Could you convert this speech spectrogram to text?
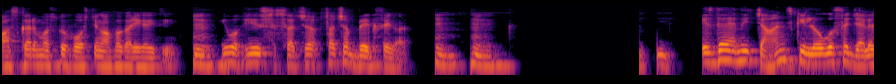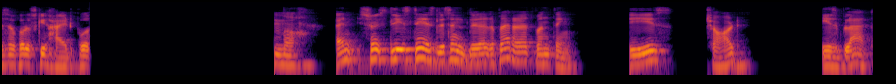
ऑस्कर में उसको hosting offer करी गई थी Hmm. he was he is such a such a big figure Hmm. Hmm. is there any chance कि लोग उससे jealous होकर उसकी height पर No. And so listen, listen, reply Rajat one thing. He is short, he is black,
